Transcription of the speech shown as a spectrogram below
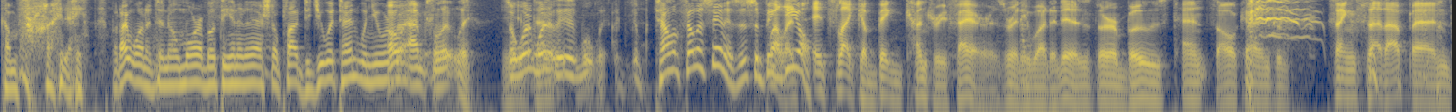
come Friday. But I wanted to know more about the international plow. Did you attend when you were? Oh, absolutely. So what, what, what, Tell them, fill us in. Is this a big well, deal? It's, it's like a big country fair. Is really what it is. There are booths, tents, all kinds of things set up, and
